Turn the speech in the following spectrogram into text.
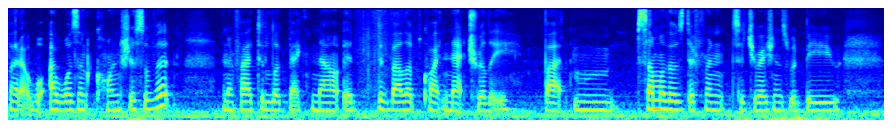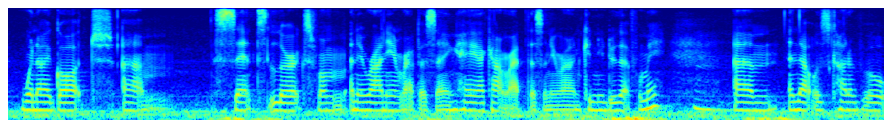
but I, w- I wasn't conscious of it. And if I had to look back now, it developed quite naturally. But mm, some of those different situations would be when I got um, sent lyrics from an Iranian rapper saying, "Hey, I can't rap this in Iran. Can you do that for me?" Um, and that was kind of a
